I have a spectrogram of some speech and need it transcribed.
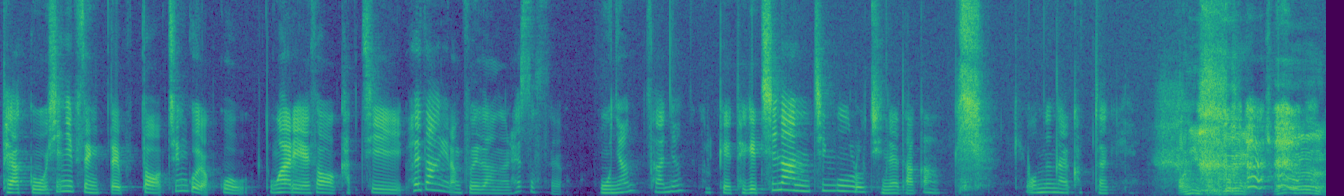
대학교 신입생 때부터 친구였고, 동아리에서 같이 회장이랑 부회장을 했었어요. 5년? 4년? 그렇게 되게 친한 친구로 지내다가, 어느 날 갑자기, 아니 근데 저는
